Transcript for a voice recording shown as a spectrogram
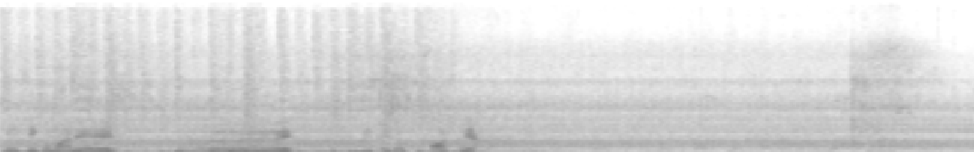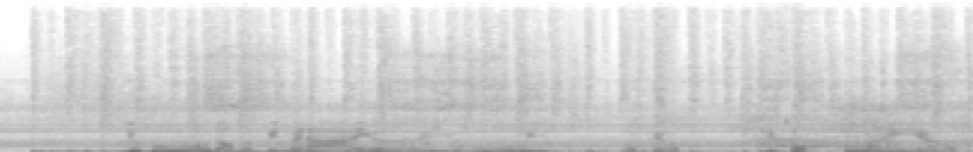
เดี๋ยวจริงก็มาดิเฮ้ยมีไอ้รถพอสเนี่ย ยูฮูดอมรถบินไม่ได้ เอ้ย โอ้โหรถเฟี้ยวครับดิบโชไม่อะโอ้โห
